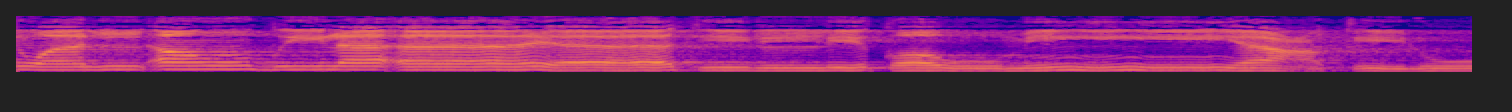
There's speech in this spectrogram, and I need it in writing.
والأرض لآيات لقوم يعقلون.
